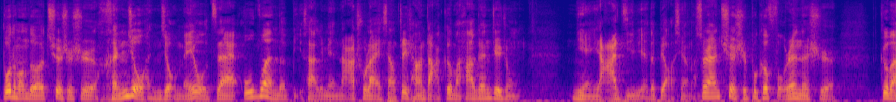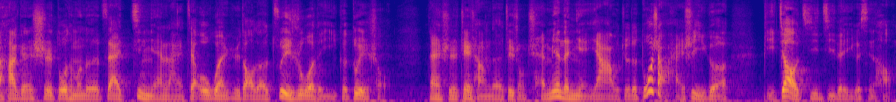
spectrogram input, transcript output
多特蒙德确实是很久很久没有在欧冠的比赛里面拿出来像这场打哥本哈根这种碾压级别的表现了。虽然确实不可否认的是，哥本哈根是多特蒙德在近年来在欧冠遇到的最弱的一个对手。但是这场的这种全面的碾压，我觉得多少还是一个比较积极的一个信号。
